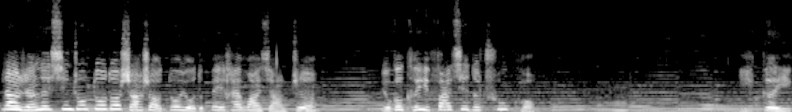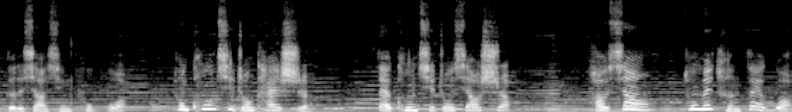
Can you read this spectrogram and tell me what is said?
让人类心中多多少少都有的被害妄想症。有个可以发泄的出口，一个一个的小型瀑布从空气中开始，在空气中消失，好像从没存在过，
